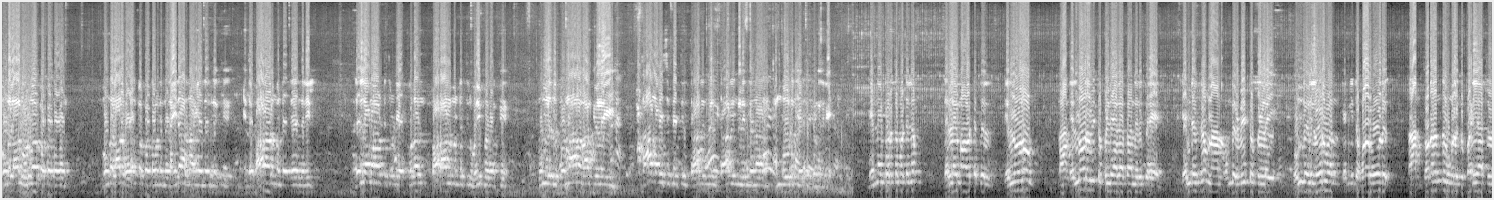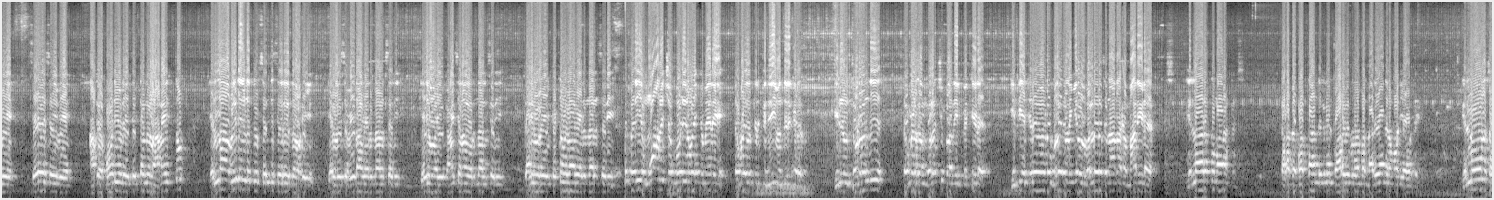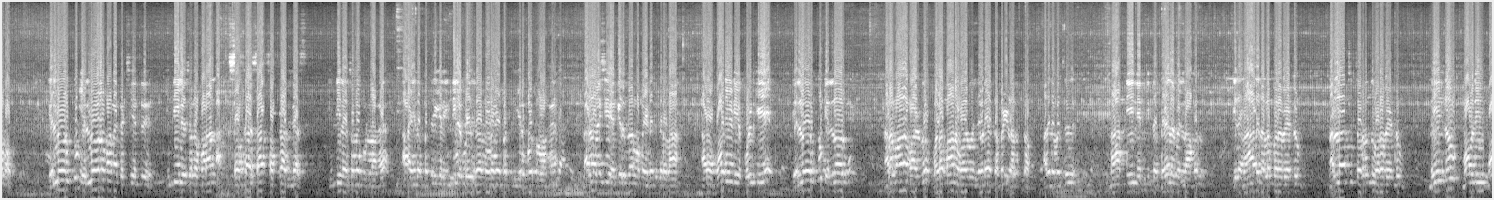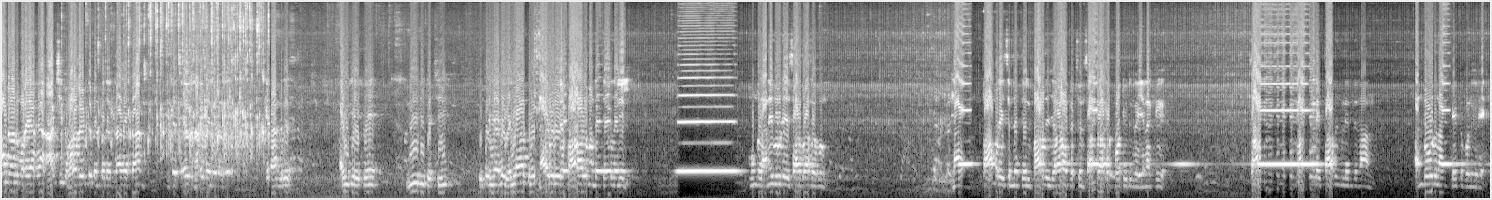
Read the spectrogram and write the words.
உங்களால் உருவாக்கப்பட்டவன் உங்களால் வளர்க்கப்பட்டவன் இந்த நைனார் நாகேந்திரனுக்கு இந்த பாராளுமன்ற தேர்தலில் நெல்லை மாவட்டத்தினுடைய குரல் பாராளுமன்றத்தில் ஒழிப்பதற்கு உங்களது பொன்னான வாக்குகளை தாமரை சின்னத்தில் தாருங்கள் தாருங்கள் என்று நான் அன்போடு கேட்டுக்கொள்கிறேன் என்னை பொறுத்த மட்டிலும் நெல்லை மாவட்டத்தில் எல்லோரும் நான் எல்லோரும் வீட்டு பிள்ளையாகத்தான் இருக்கிறேன். என்றென்றும் நான் உங்கள் வீட்டு பிள்ளை உங்களில் ஒருவன் என்கின்ற உணர்வோடு நான் தொடர்ந்து உங்களுக்கு பணியாற்றுவேன் சேவை செய்வேன். ஆக மோடியுடைய திட்டங்கள் அனைத்தும் எல்லா வீடுகளுக்கும் சென்று சேருகின்ற வகையில் இலவச வீடாக இருந்தாலும் சரி எரிவாயு கனெக்ஷனாக இருந்தாலும் சரி கழிவுறையில் கட்டுவதாக இருந்தாலும் சரி பெரிய மூணு லட்சம் கோடி ரூபாய்க்கு மேலே தமிழகத்திற்கு நிதி வந்திருக்கிறது. இன்னும் தொடர்ந்து தமிழகம் வளர்ச்சி பாதையில் பெற்றிட இந்திய திருநாடு உலக அளங்கிய ஒரு வல்லரசு நாடாக மாறிட எல்லாருக்குமான கடந்த பத்தாண்டுகளில் பாரத பிரதமர் நரேந்திர மோடி அவர்கள் எல்லோரும் சமம். எல்லோருக்கும் எல்லோருமான கட்சி என்று இந்தியில சொல்ல போனால் சப்கா சாத் சப்கா விகாஸ். இந்தியில சொல்லப்படுவாங்க. ஆனா இந்த பத்திரிகைகள் இந்தியில பேசுறாங்க உடனே பத்திரிகையில போட்டுருவாங்க. நல்ல விஷயம் எங்க இருந்தாலும் நம்ம எடுத்துக்கிறலாம் ஆனா மோடியுடைய கொள்கையே எல்லோருக்கும் எல்லோருக்கும் நலமான வாழ்வு வளமான வாழ்வு இதனுடைய தமிழ் அர்த்தம். அதுல வந்து நான் நீ என்கின்ற பேதம் இல்லாமல் இந்த நாடு நலம் பெற வேண்டும் நல்லாட்சி தொடர்ந்து வர வேண்டும். மீண்டும் மோடி மூன்றாவது முறையாக ஆட்சிக்கு வர வேண்டும் என்பதற்காகத்தான் இந்த தேர்வு நடைபெறுகிறது. காங்கிரஸ் ஐஜேபி நீதி கட்சி இப்படியாக எல்லா நடைபெறுகிற பாராளுமன்ற தேர்தலில் உங்கள் அனைவருடைய சார்பாகவும் நான் தாமரை சின்னத்தில் பாரதிய ஜனதா கட்சியின் சார்பாக போட்டியிடுகிற எனக்கு தாருங்கள் என்று நான் அன்போடு நான் கேட்டுக்கொள்கிறேன்.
